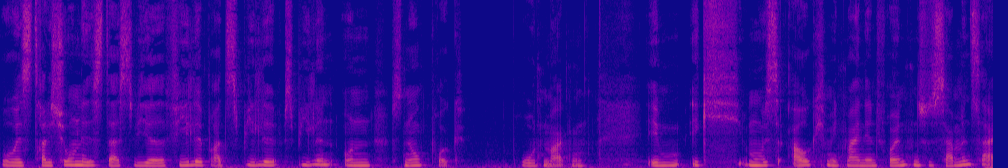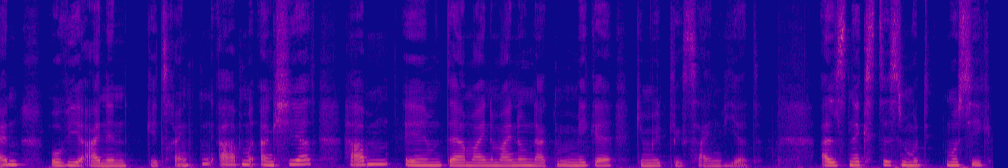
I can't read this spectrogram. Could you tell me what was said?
wo es Tradition ist, dass wir viele Bratspiele spielen und Snowbrot machen. Ich muss auch mit meinen Freunden zusammen sein, wo wir einen Getränkenabend arrangiert haben, ähm, der meiner Meinung nach mega gemütlich sein wird. Als nächstes muss ich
